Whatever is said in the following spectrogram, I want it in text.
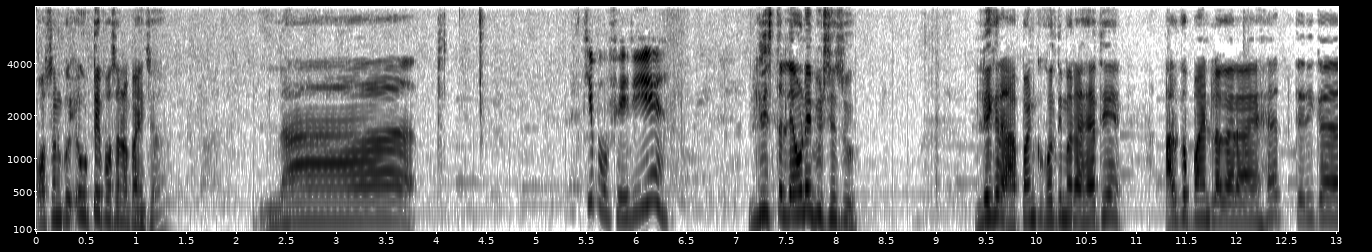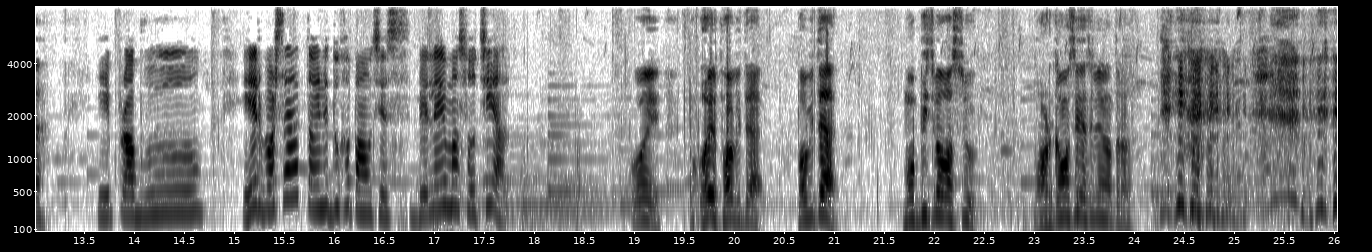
असनको एउटै पसलमा पाइन्छ। ला के भयो फेरि? लिस्ट त ल्याउनै बिर्सेछु। लेखेर हाफ प्यान्टको खोल्तीमा राखेको थिएँ अर्को प्यान्ट लगाएर आएँ हे तेरिका हे प्रभु हेर वर्षा तैँले दुःख पाउँछेस्। बेलैमा सोचिहाल। ओए ओए पवित्रा पवित्रा म बिचमा बस्छु। भड्काउँछु यसले नत्र।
